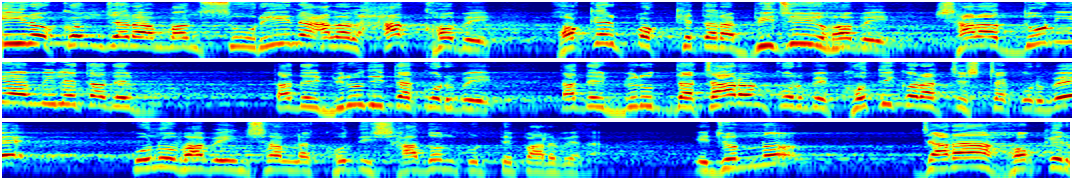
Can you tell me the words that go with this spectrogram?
এই রকম যারা মানসুরিন আলাল হক হবে, হকের পক্ষে তারা বিজয়ী হবে, সারা দুনিয়া মিলে তাদের তাদের বিরোধিতা করবে, তাদের বিরুদ্ধাচারণ করবে, ক্ষতি করার চেষ্টা করবে, কোনোভাবে ইনশাল্লাহ ক্ষতি সাধন করতে পারবে না। এজন্য যারা হকের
